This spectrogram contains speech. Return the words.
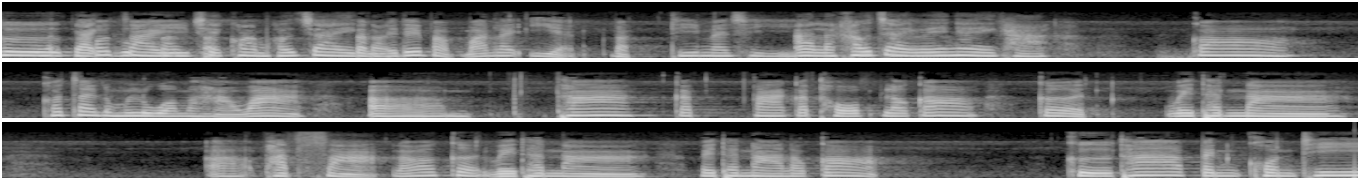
คือเข้าใจเช็คความเข้าใจแต่ไม่ได้แบบว่าละเอียดแบบที่แม่ชีอ่าแล้วเข้าใจว่ายังไงคะก็เข้าใจรวมๆมาหาว่าถ้ากระตากระทบแล้วก็เกิดเวทนา ผัสสะแล้วก็เกิดเวทนา เวทนาแล้วก็คือถ้าเป็นคนที่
